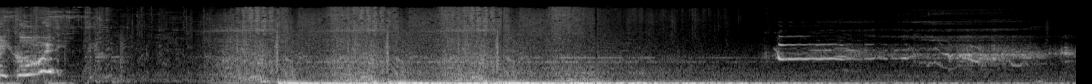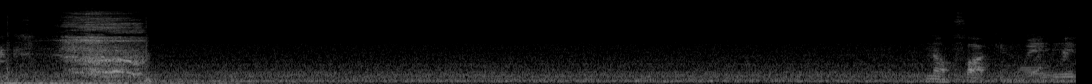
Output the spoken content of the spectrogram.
my god! No fucking way, dude.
